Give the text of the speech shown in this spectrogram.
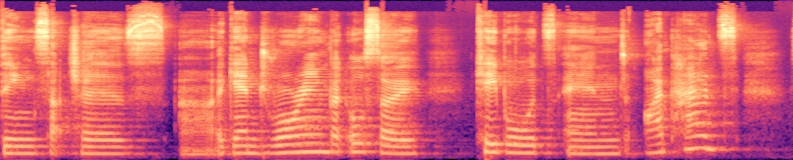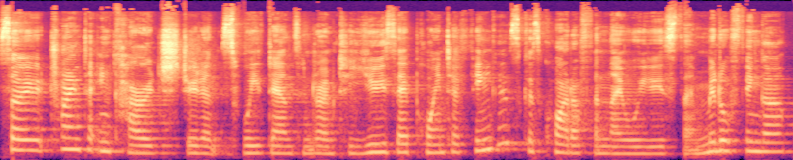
things such as, uh, again, drawing, but also keyboards and iPads. So, trying to encourage students with Down syndrome to use their pointer fingers because quite often they will use their middle finger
